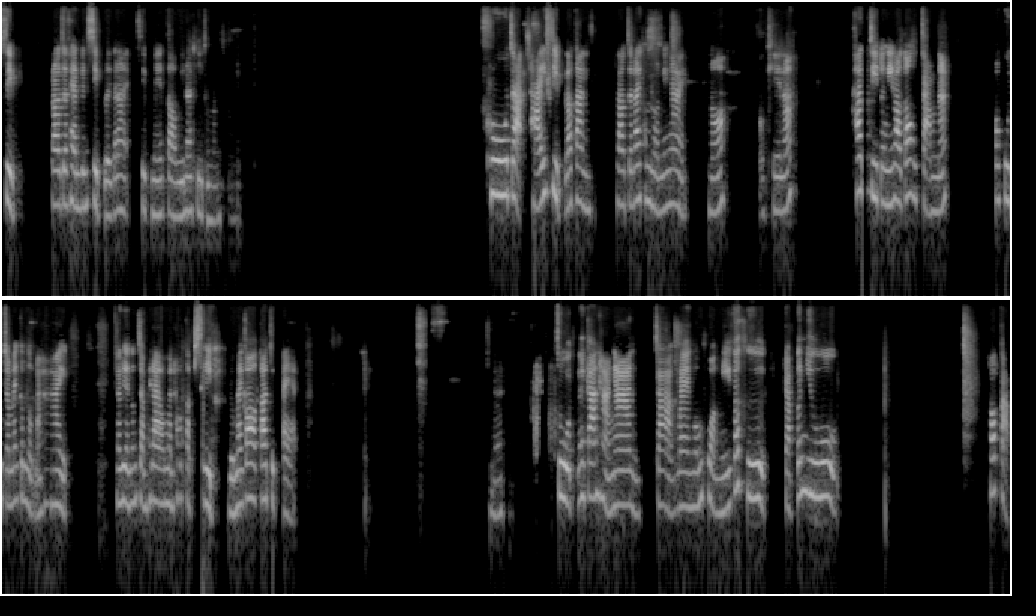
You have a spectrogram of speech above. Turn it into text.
10 เราจะแทนเป็น 10 เลยก็ได้ 10 เมตรต่อวินาทีกำลังสอง ครูจะใช้10แล้วกัน เราจะได้คำนวณง่ายๆเนาะโอเคนะค่า g ตรงนี้เราต้องจำนะ เพราะครูจะไม่กำหนดมาให้นักเรียนต้องจำให้ได้ว่ามันเท่ากับ10หรือไม่ก็9.8นะสูตรในการหางานจากแรงโน้มถ่วงนี้ก็คือ W เท่ากับ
